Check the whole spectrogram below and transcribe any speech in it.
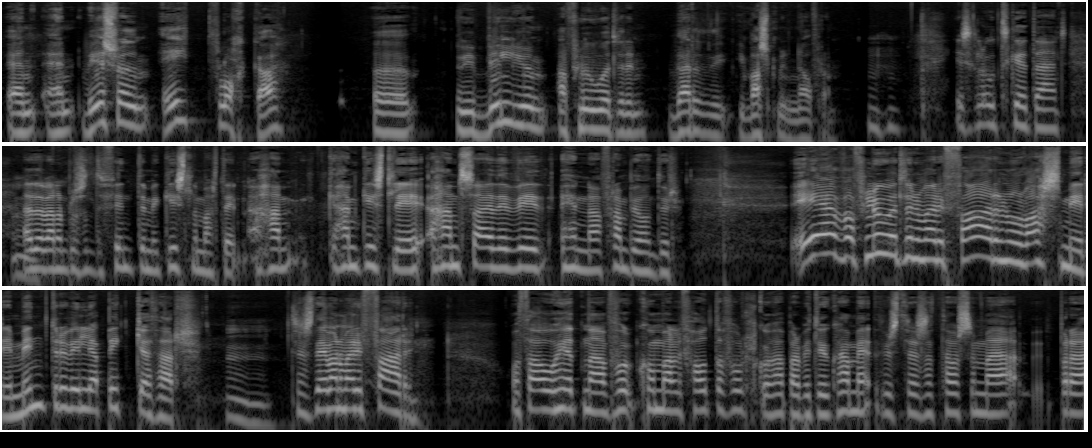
en, en við sveðum eitt flokka uh, við viljum að flugvöldurinn verði í vassmyrinu áfram Mm -hmm. Ég skal útskriða þetta. Mm. Þetta var hann bara svolítið fyndið með Gísla Martin. Hann, hann Gísli, hann sæði við hérna frambjóðundur ef að flugvöldunum væri farin úr Vassmýri myndur vilja byggja þar mm. þess að ef hann væri farin og þá hérna kom alveg fáta fólk og það bara betur hvað með, þú veist þess að þá sem að bara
